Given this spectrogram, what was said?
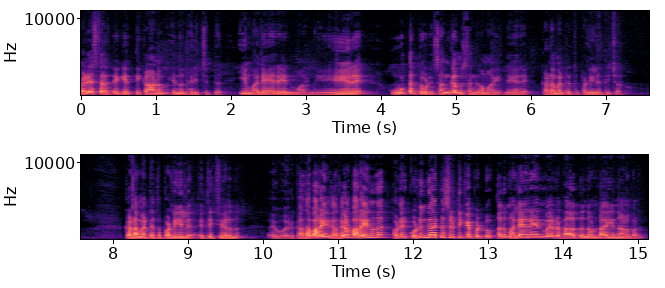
പഴയ സ്ഥലത്തേക്ക് എത്തിക്കാണും എന്ന് ധരിച്ചിട്ട് ഈ മലയരയന്മാർ നേരെ കൂട്ടത്തോട് സംഘം സംഘമായി നേരെ കടമറ്റത്ത് പള്ളിയിൽ എത്തിച്ചേർന്നു കടമറ്റത്ത് പള്ളിയിൽ എത്തിച്ചേർന്ന് ഒരു കഥ പറയ കഥകൾ പറയുന്നത് അവിടെ ഒരു കൊടുങ്കാറ്റ് സൃഷ്ടിക്കപ്പെട്ടു. അത് മലയരയന്മാരുടെ ഭാഗത്തു നിന്ന് ഉണ്ടായി എന്നാണ് പറഞ്ഞത്.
